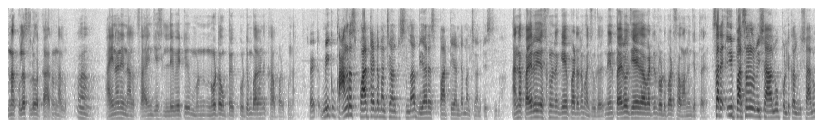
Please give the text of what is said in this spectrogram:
నా కులస్తులు వారి కారణాలు. అయినా నేను వాళ్ళకి సాయం చేసి నిలబెట్టి ము- నూట ముప్పై కుటుంబాలని కాపాడుకున్నా. రైట్ మీకు కాంగ్రెస్ పార్టీ అంటే మంచిగా అనిపిస్తుందా? బీఆర్ఎస్ పార్టీ అంటే మంచిగా అనిపిస్తుందా? అన్న పైరు చేసుకుంటే ఏ పాటనే మంచిగా ఉంటుంది. నేను పైరులు చేయ కాబట్టి రెండు పాటు సమానం చెప్తాను. సరే ఈ పర్సనల్ విషయాలు పొలిటికల్ విషయాలు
